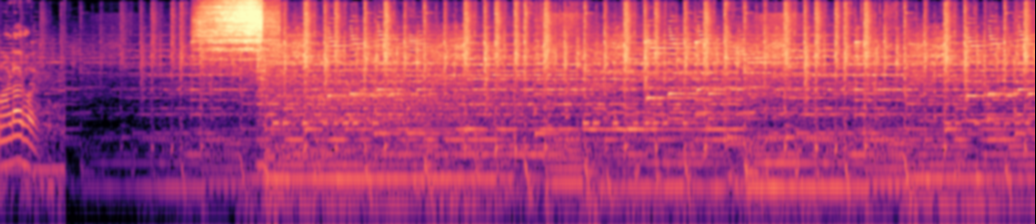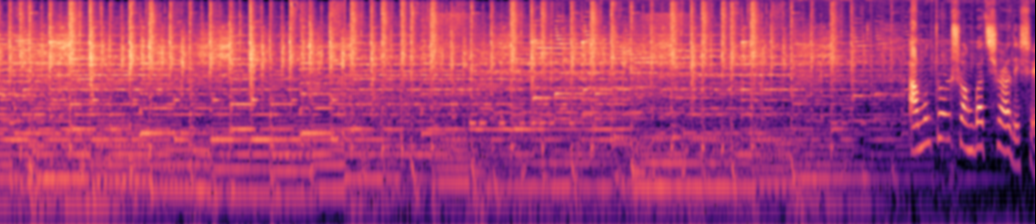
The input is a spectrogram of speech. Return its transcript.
মার্ডার হয়। আমন্ত্রণ সংবাদ সারা দেশে।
